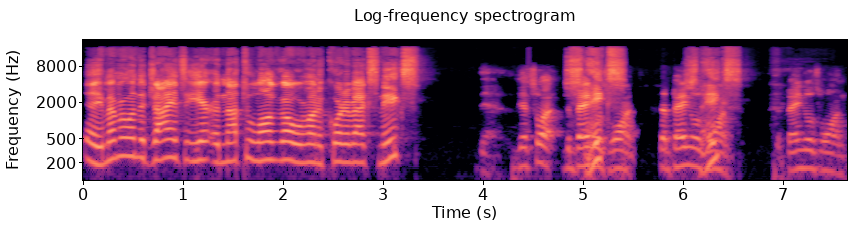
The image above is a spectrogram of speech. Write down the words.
Yeah, you remember when the Giants a year uh, not too long ago were running quarterback sneaks? Yeah. Guess what? The Snakes. Bengals won. The Bengals Snakes. won. The Bengals won.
